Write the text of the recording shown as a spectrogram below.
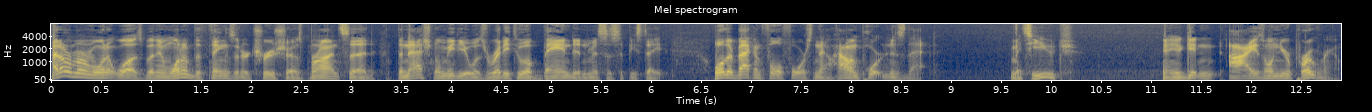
I don't remember when it was, but in one of the things that are true shows, Brian said the national media was ready to abandon Mississippi State. Well, they're back in full force now. How important is that? I mean, it's huge. And you're getting eyes on your program.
